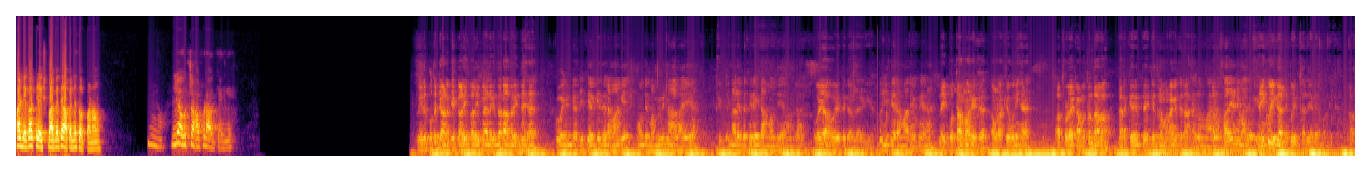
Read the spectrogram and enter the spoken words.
ਸਾਡੇ ਘਰ ਕਲੇਸ਼ ਪਾ ਕੇ ਤੇ ਆਪੇ ਨੇ ਤੁਰ ਪੈਣਾ ਵਾ। ਲਿਆਓ ਚਾਹ ਫੜਾ ਕੇ ਆਈਏ। ਤੁਸੀਂ ਤਾਂ ਪੁੱਤ ਜਾਣ ਕੇ ਕਾਲੀ ਪਾਲੀ ਮੈਂ ਤਾਂ ਕਹਿੰਦਾ ਰਾਤ ਰਹਿੰਦੇ ਹੈ। ਕੋਈ ਨਹੀਂ ਡੈਡੀ ਫੇਰ ਕਿਤੇ ਰਵਾਂਗੇ। ਹੁਣ ਤੇ ਮੰਮੀ ਵੀ ਨਾਲ ਆਏ ਆ। ਠੀਕ ਤੇ ਨਾਲੇ ਬਥੇਰੇ ਕੰਮ ਹੁੰਦੇ ਆ ਹੁਣ ਘਰ। ਓਏ ਆਹੋ ਇਹ ਤੇ ਗੱਲ ਹੈਗੀ ਆ। ਤੁਸੀਂ ਫੇਰਾ ਮਾਰਿਓ ਫੇਰ ਨਾ ਨਹੀਂ ਪੁੱਤ ਆਵਾਂਗੇ ਕਿ ਆਉਣਾ ਕਿਉਂ ਨਹੀਂ ਹੈ? ਆ ਥੋੜਾ ਕੰਮ ਧੰਦਾ ਵਾ। ਕਰਕੇ ਤੇ ਕਿਦਨ ਮਾਰਾਂਗੇ ਫਿਰ? ਆ ਚਲੋ ਮਾਰਿਓ ਸਾਰਿਆਂ ਨੇ ਮਾਰਿਓਗੇ ਨਹੀਂ ਕੋਈ ਗੱਲ ਨਹੀਂ ਕੋਈ ਸਾਰੇ ਜਣੇ ਆਵਾਂਗੇ। ਆਹ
